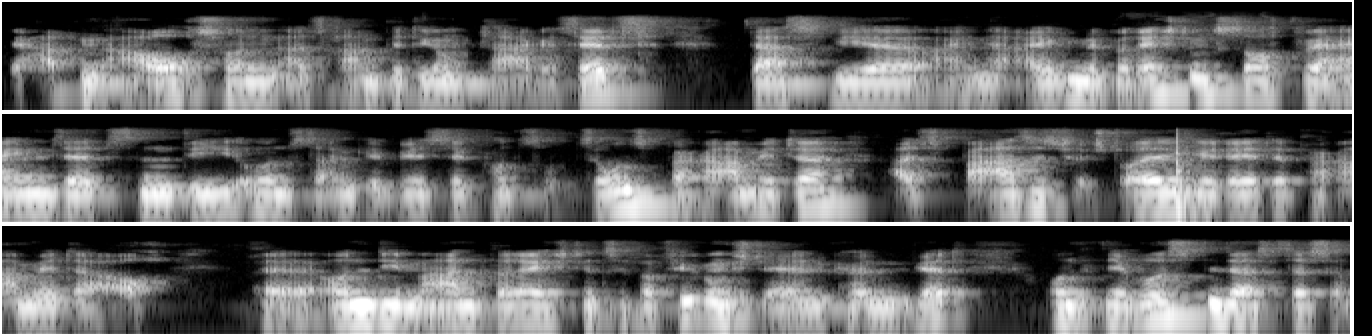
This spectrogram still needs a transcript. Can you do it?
wir hatten auch schon als Randbedingung klar gesetzt, dass wir eine eigene Berechnungssoftware einsetzen, die uns dann gewisse Konstruktionsparameter als Basis für Steuergeräteparameter auch äh, on-demand berechnet zur Verfügung stellen können wird. Und wir wussten, dass das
